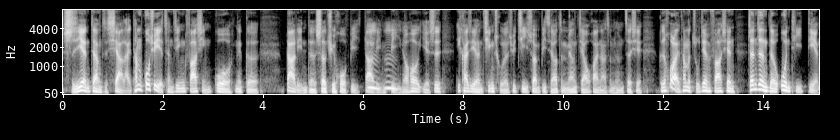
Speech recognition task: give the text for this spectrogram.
实验这样子下来，他们过去也曾经发行过那个大林的社区货币大林币，然后也是一开始也很清楚的去计算彼此要怎么样交换啊，什么什么这些。可是后来，他们逐渐发现，真正的问题点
